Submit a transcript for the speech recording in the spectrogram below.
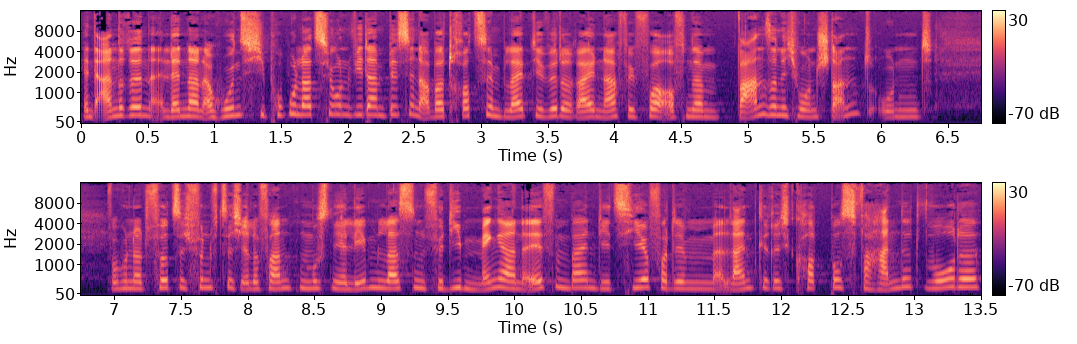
In anderen Ländern erholen sich die Populationen wieder ein bisschen, aber trotzdem bleibt die Wilderei nach wie vor auf einem wahnsinnig hohen Stand und 140, 50 Elefanten mussten ihr Leben lassen für die Menge an Elfenbein, die jetzt hier vor dem Landgericht Cottbus verhandelt wurde.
